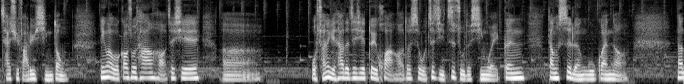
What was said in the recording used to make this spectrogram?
采取法律行动。另外，我告诉他，哈，这些呃，我传给他的这些对话，哈，都是我自己自主的行为，跟当事人无关哦。那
